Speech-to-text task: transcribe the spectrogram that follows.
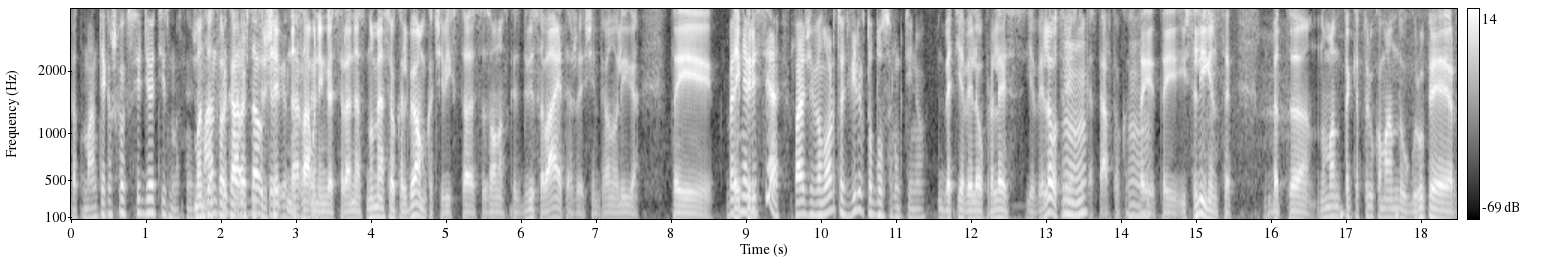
Bet man tai kažkoks idiotizmas, nežinau. Man tas tai tvarkaraštis ir šiaip nesąmoningas yra, nes, nu, mes jau kalbėjom, kad čia vyksta sezonas kas dvi savaitės žais čempionų lygą. Tai, Bet taip ne visi. Pavyzdžiui, 11-12 bus rungtinių. Bet jie vėliau praleis, jie vėliau turės mm Mhm. -hmm. tokias pertraukas, mm -hmm. tai, tai išsilygins taip. Bet, e, nu, man ta keturių komandų grupė ir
